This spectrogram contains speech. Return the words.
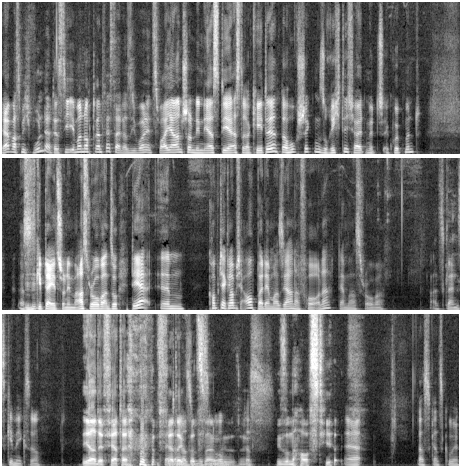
Ja, was mich wundert, dass die immer noch dran festhalten. Also, sie wollen in zwei Jahren schon den erst, die erste Rakete da hochschicken, so richtig, halt mit Equipment. Es Mhm. gibt ja jetzt schon den Mars Rover und so. Der ähm, kommt ja, glaube ich, auch bei der Marsianer vor, oder? Der Mars Rover. Als kleines Gimmick so. Ja, der fährt da, fährt Fährt da so kurz bisschen lang, rum. wie, Das, wie so ein Haustier. ja, das ist ganz cool.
